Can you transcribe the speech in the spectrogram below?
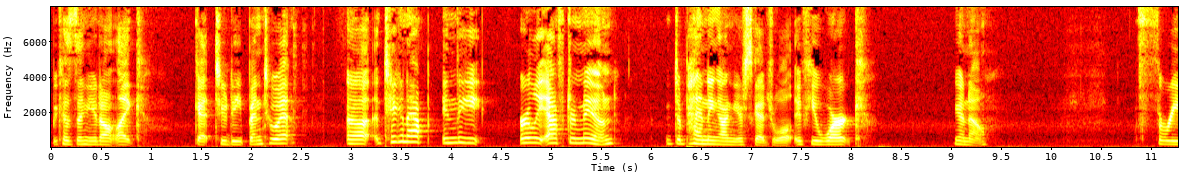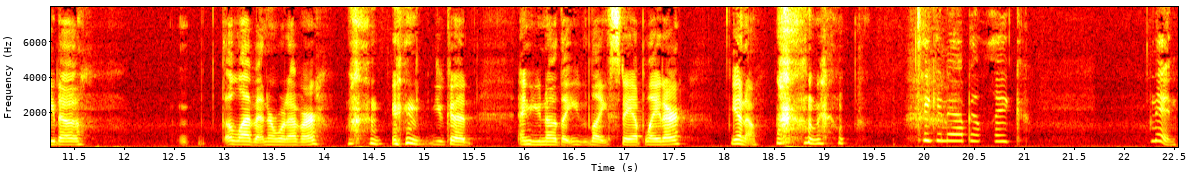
because then you don't like get too deep into it. Uh, take a nap in the early afternoon, depending on your schedule. If you work, you know, three to eleven or whatever, you could, and you know that you like stay up later. You know, Take a nap at like noon.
